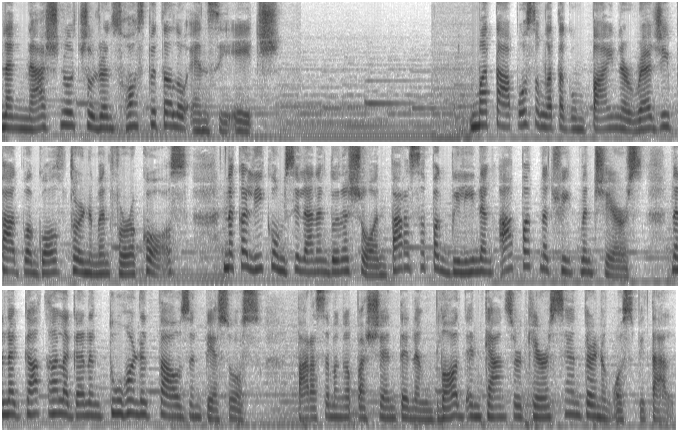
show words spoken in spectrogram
ng National Children's Hospital o NCH. Matapos ang natagumpay na Reggie Padua Golf Tournament for a Cause, nakalikom sila ng donasyon para sa pagbili ng apat na treatment chairs na nagkakalaga ng 200,000 pesos para sa mga pasyente ng Blood and Cancer Care Center ng ospital.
